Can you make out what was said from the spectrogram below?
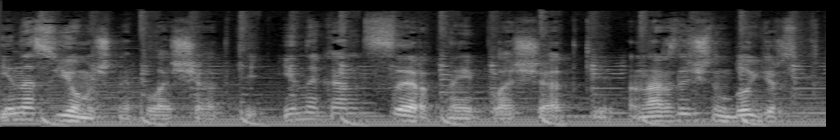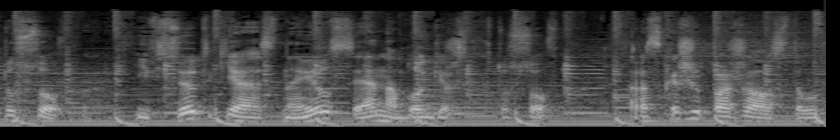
и на съемочной площадке, и на концертной площадке, на различных блогерских тусовках. И все-таки остановился я на блогерских тусовках. Расскажи, пожалуйста, вот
